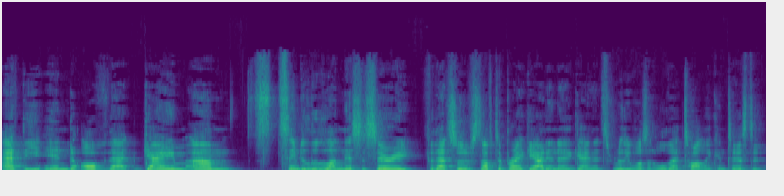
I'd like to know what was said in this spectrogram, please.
at the end of that game. Um, seemed a little unnecessary for that sort of stuff to break out in a game that really wasn't all that tightly contested.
